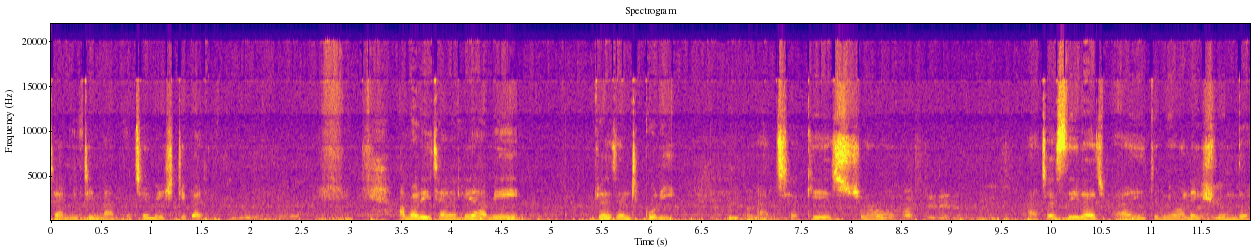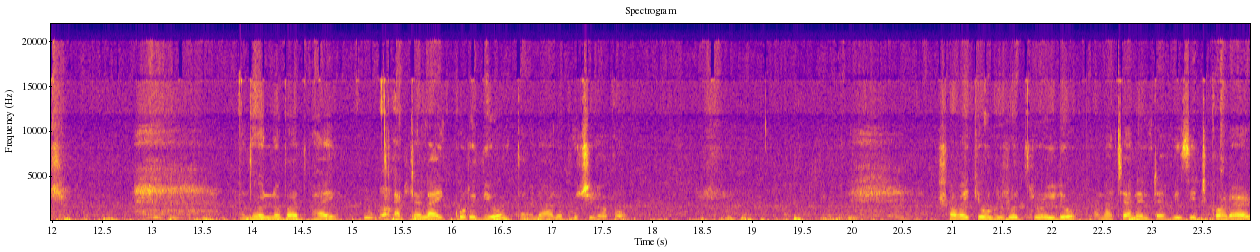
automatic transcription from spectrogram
চ্যানেলটির নাম হচ্ছে মিষ্টি বাড়ি। আমার এই চ্যানেলে আমি প্রেজেন্ট করি। আচ্ছা কে এসছো? আচ্ছা সিরাজ ভাই, তুমি অনেক সুন্দর। ধন্যবাদ ভাই। একটা লাইক করে দিও, তাহলে আরও খুশি হব। সবাইকে অনুরোধ রইল আমার চ্যানেলটা ভিজিট করার।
